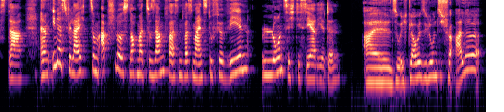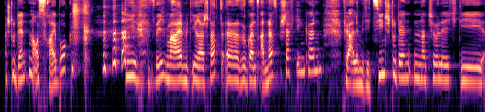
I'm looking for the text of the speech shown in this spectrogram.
Star. Ähm, Ines, vielleicht zum Abschluss nochmal zusammenfassend, was meinst du, für wen lohnt sich die Serie denn? Also, ich glaube, sie lohnt sich für alle Studenten aus Freiburg. die sich mal mit ihrer Stadt äh, so ganz anders beschäftigen können. Für alle Medizinstudenten natürlich, die äh,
